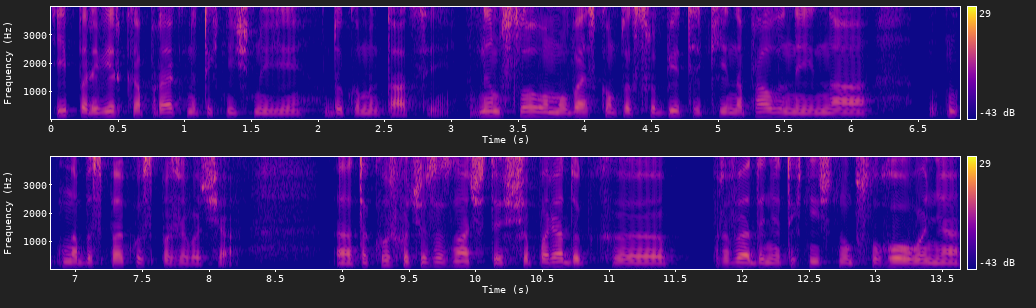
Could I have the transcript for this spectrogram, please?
І перевірка проектно-технічної документації. Одним словом, увесь комплекс робіт, який направлений на, на безпеку споживача. Е, Також хочу зазначити, що порядок проведення технічного обслуговування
